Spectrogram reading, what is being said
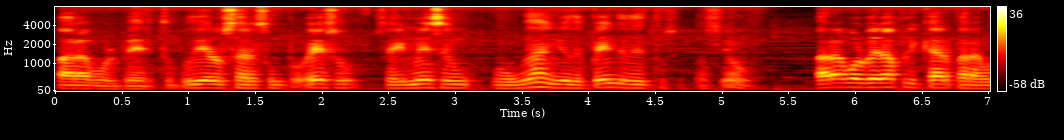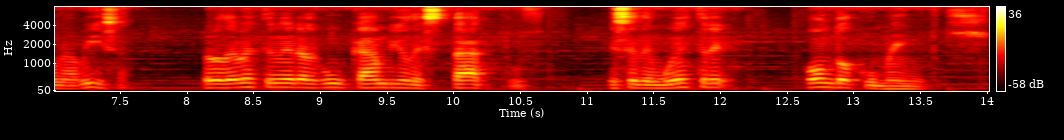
para volver. Tú pudieras usar eso, eso seis meses o un año, depende de tu situación, para volver a aplicar para una visa pero debe tener algún cambio de estatus que se demuestre con documentos.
